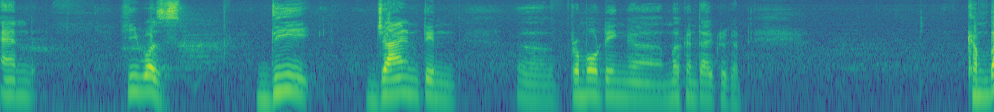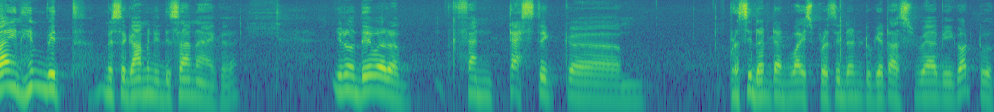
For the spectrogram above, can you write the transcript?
and he was the giant in uh, promoting uh, mercantile cricket. Combine him with Mr. Gamini Dissanayake, you know, they were a fantastic um, president and vice president to get us where we got to.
